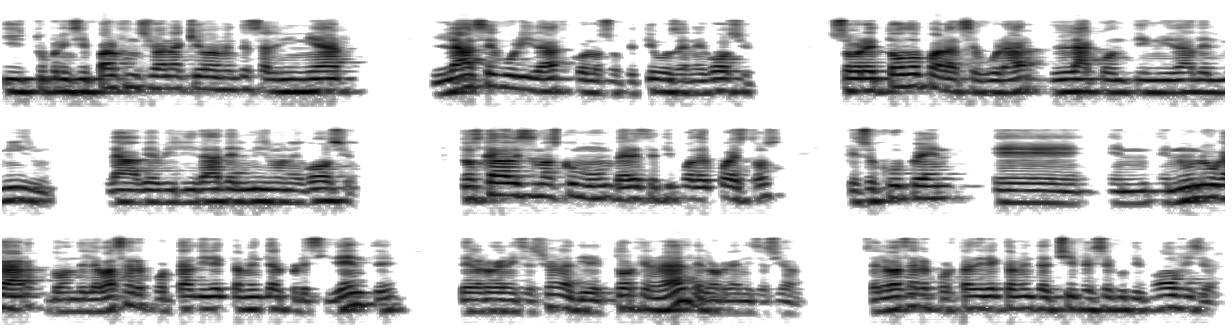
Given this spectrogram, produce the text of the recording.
y tu principal función aquí obviamente es alinear la seguridad con los objetivos de negocio, sobre todo para asegurar la continuidad del mismo, la viabilidad del mismo negocio. Entonces cada vez es más común ver este tipo de puestos que se ocupen eh, en, en, un lugar donde le vas a reportar directamente al presidente de la organización, al director general de la organización. Se le vas a reportar directamente al Chief Executive Officer.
